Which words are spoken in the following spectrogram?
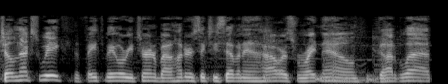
Till next week, the Faith Debate will return about 167 hours from right now. God bless.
